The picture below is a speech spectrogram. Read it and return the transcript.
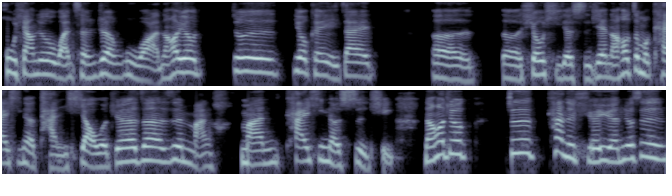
互相就是完成任务啊，然后又就是又可以在呃呃休息的时间，然后这么开心的谈笑，我觉得真的是蛮蛮开心的事情，然后就。就是看着学员，就是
